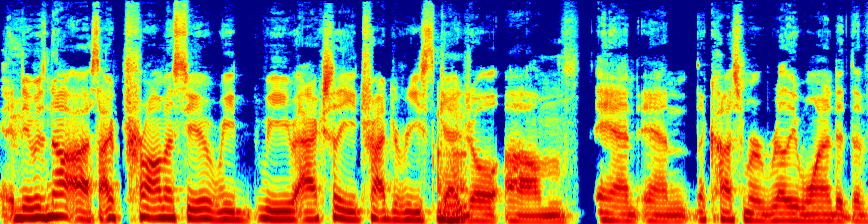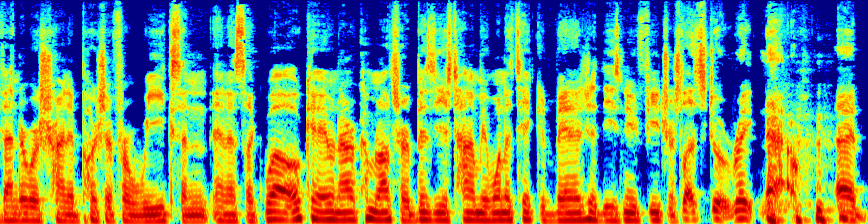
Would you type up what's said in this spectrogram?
it was not us. I promise you. We we actually tried to reschedule, uh-huh. um, and and the customer really wanted it. The vendor was trying to push it for weeks, and and it's like, well, okay, now we're coming out to our busiest time. We want to take advantage of these new features. Let's do it right now. and,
